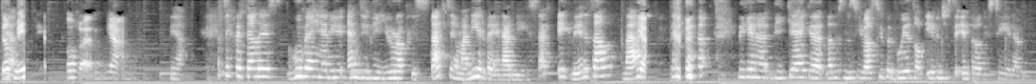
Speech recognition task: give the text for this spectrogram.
Dat mis ja. ja. Zeg, vertel eens, hoe ben jij nu MDV Europe gestart en wanneer ben je daarmee gestart? Ik weet het al, maar ja. diegenen die kijken, dat is misschien wel super boeiend om eventjes te introduceren.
